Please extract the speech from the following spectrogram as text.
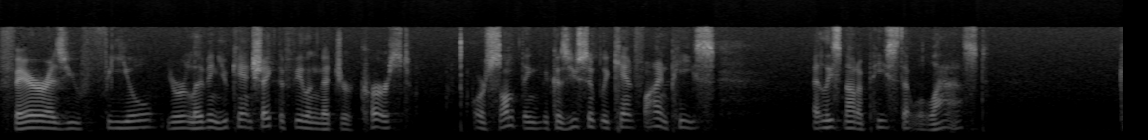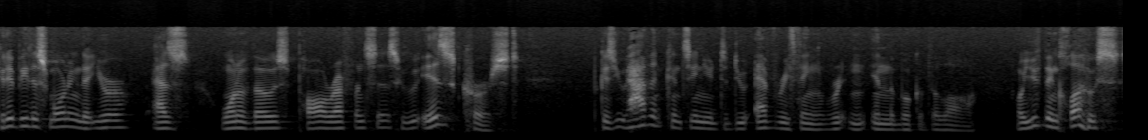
fair as you feel you're living, you can't shake the feeling that you're cursed or something because you simply can't find peace, at least not a peace that will last. Could it be this morning that you're as one of those Paul references who is cursed because you haven't continued to do everything written in the book of the law? Well, you've been close,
